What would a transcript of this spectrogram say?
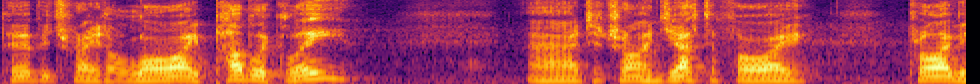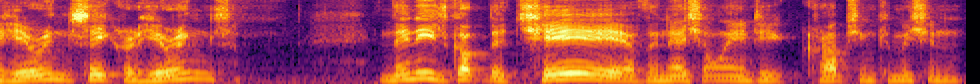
perpetrate a lie publicly uh, to try and justify private hearings, secret hearings, and then he's got the chair of the National Anti-Corruption Commission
